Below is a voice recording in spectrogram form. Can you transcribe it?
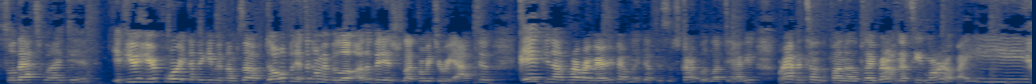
So that's what I did. If you're here for it, definitely give me a thumbs up. Don't forget to comment below other videos you'd like for me to react to. If you're not a part of our married family, definitely subscribe. We'd love to have you. We're having tons of fun on the playground and I'll see you tomorrow. Bye.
